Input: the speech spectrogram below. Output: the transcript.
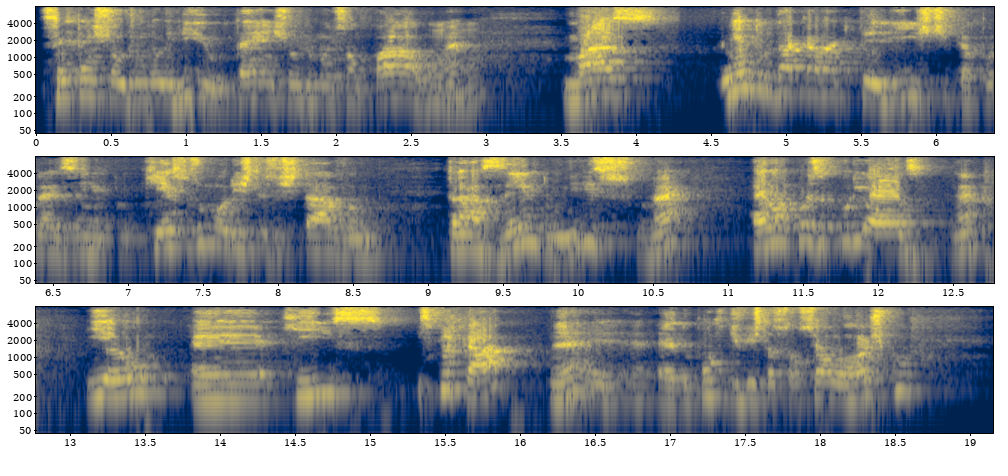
Você tem show de humor em Rio, tem show de humor em São Paulo, né? uhum. né? Mas Dentro da característica, por exemplo, que esses humoristas estavam trazendo isso, né, era uma coisa curiosa, né? E eu é, quis explicar, né, é, é, do ponto de vista sociológico,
